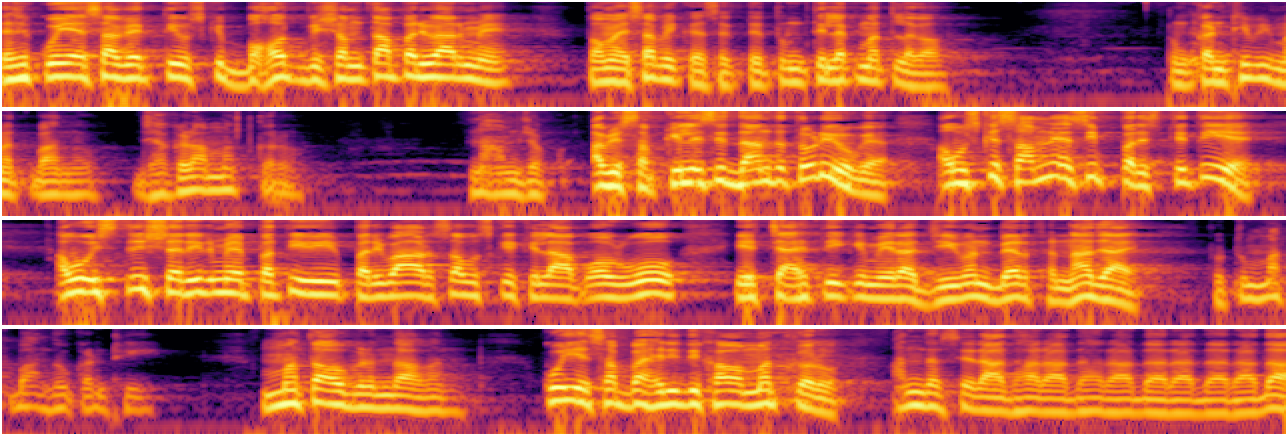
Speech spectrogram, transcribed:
जैसे कोई ऐसा व्यक्ति उसकी बहुत विषमता परिवार में तो हम ऐसा भी कह सकते तुम तिलक मत लगाओ, तुम कंठी भी मत बांधो, झगड़ा मत करो नाम जप अब ये सबके लिए सिद्धांत थोड़ी हो गया। अब उसके सामने ऐसी परिस्थिति है। अब वो स्त्री शरीर में, पति, परिवार, सब उसके खिलाफ, और वो ये चाहती कि मेरा जीवन व्यर्थ ना जाए तो तुम मत बांधो कंठी। मत आओ वृंदावन। कोई ऐसा बाहरी दिखावा मत करो। अंदर से राधा राधा राधा राधा राधा,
